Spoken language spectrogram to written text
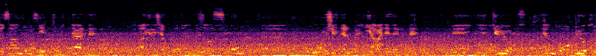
kazandığımız yetkinliklerle ayrıca modernizasyon e, projelerine, ihalelerine e, giriyoruz. Hem Doğu bloku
